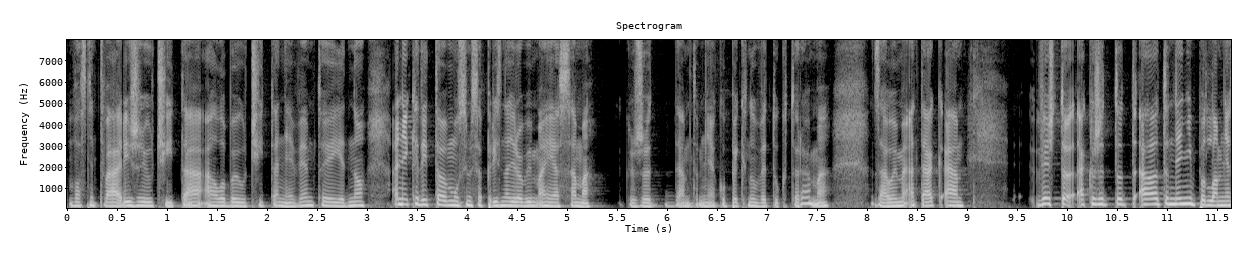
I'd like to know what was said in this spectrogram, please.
vlastne tvári, že ju číta, alebo ju číta, neviem, to je jedno. A niekedy to, musím sa priznať, robím aj ja sama. že dám tam nejakú peknú vetu, ktorá ma zaujíma a tak. A Vieš, to, akože to, ale to není podľa mňa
